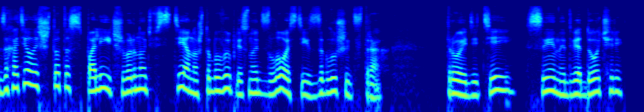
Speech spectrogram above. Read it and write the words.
Захотелось что-то спалить, швырнуть в стену, чтобы выплеснуть злость и заглушить страх. Трое детей, сын и две дочери.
